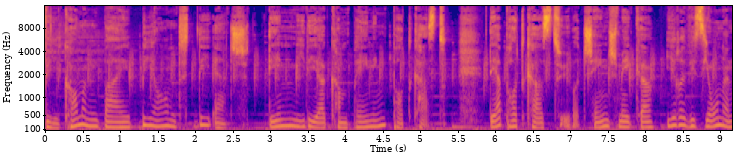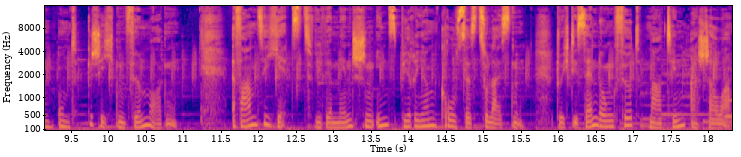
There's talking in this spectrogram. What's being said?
Willkommen bei Beyond the Edge, dem Media Campaigning Podcast. Der Podcast über Changemaker, ihre Visionen und Geschichten für morgen. Erfahren Sie jetzt, wie wir Menschen inspirieren, Großes zu leisten. Durch die Sendung führt Martin Aschauer.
